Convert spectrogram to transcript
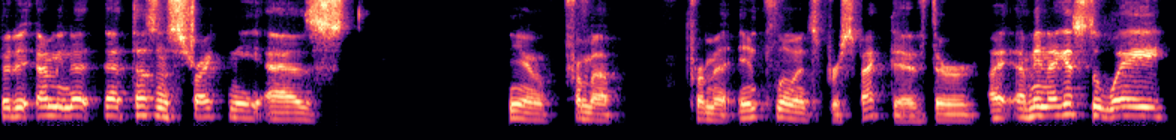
but it, I mean that, that doesn't strike me as you know from a from an influence perspective. There, I, I mean, I guess the way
